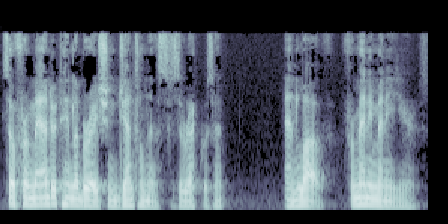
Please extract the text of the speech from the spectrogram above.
So for a man to attain liberation, gentleness is the requisite, and love for many, many years.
